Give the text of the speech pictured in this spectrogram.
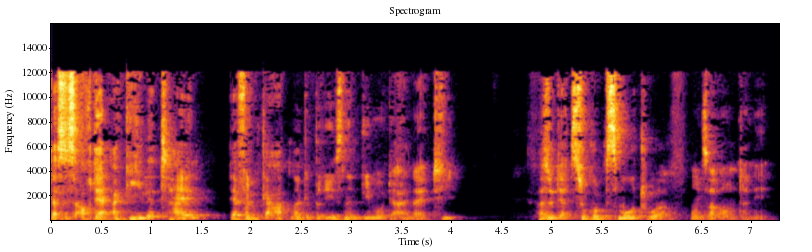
Das ist auch der agile Teil der von Gartner gepriesenen bimodalen IT, also der Zukunftsmotor unserer Unternehmen.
